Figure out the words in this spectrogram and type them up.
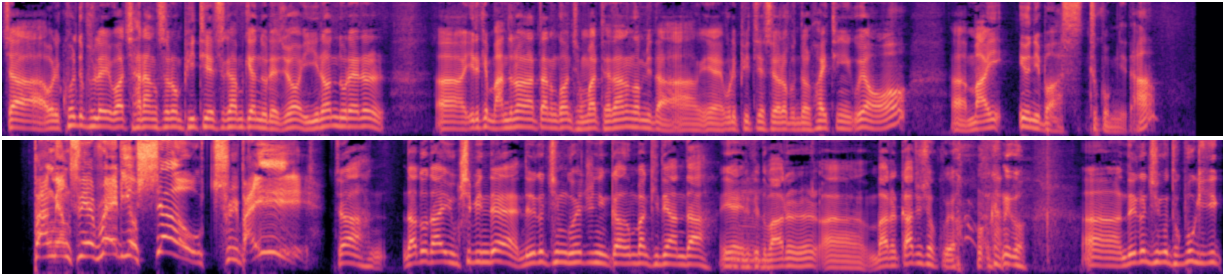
자, 우리 콜드플레이와 자랑스러운 BTS가 함께한 노래죠. 이런 노래를 아, 이렇게 만들어놨다는 건 정말 대단한 겁니다. 예, 우리 BTS 여러분들 화이팅이고요. 아, My Universe 듣고 옵니다. 박명수의 라디오 쇼 출발 자, 나도 나이 60인데 늙은 친구 해주니까 음반 기대한다. 예, 이렇게도 말을 아, 말을 까주셨고요. 그리고 아, 늙은 친구 돋보기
